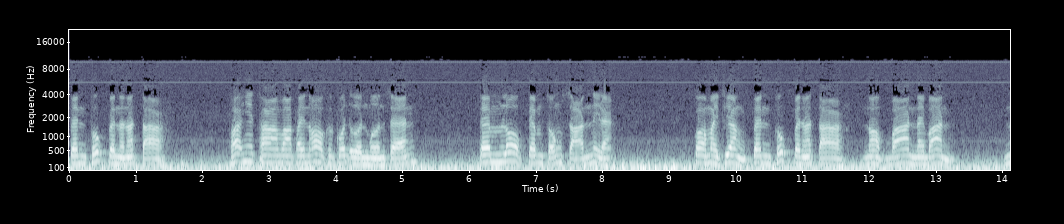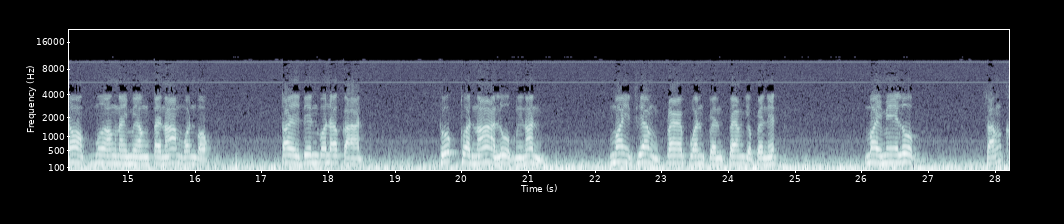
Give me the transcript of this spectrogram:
เป็นทุกข์เป็นอนัตตา พระหิทาวาภายนอกคือคนอื่นหมื่นแสน เต็มโลกเต็มสงสารนี่แหละ ก็ไม่เที่ยงเป็นทุกข์เป็นอนัตตานอกบ้านในบ้าน นอกเมืองในเมืองใต้น้ำบนบก ใต้ดินบนอากาศ ทุกทวนหน้าลูกนี่นั่น ไม่เที่ยงแปรปวนเปลี่ยนแปลงอยู่เป็นนิด ไม่มีรูปสังข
